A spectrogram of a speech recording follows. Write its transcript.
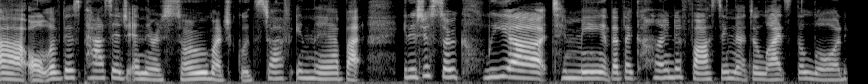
uh, all of this passage, and there is so much good stuff in there, but it is just so clear to me that the kind of fasting that delights the Lord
